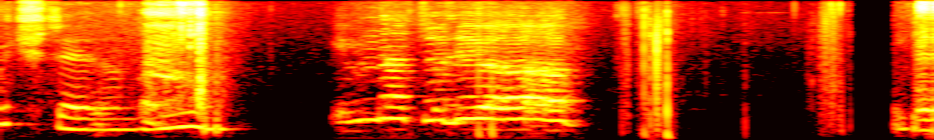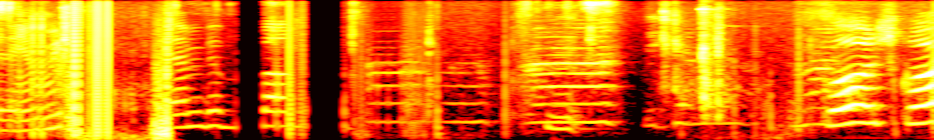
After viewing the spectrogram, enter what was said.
Üç de herhalde değil mi? İmdat ölüyor. İkisiymiş. Ben bir diken. Koş koş.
